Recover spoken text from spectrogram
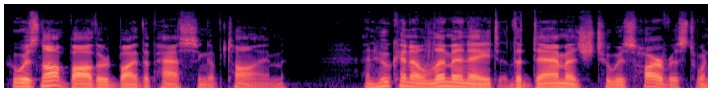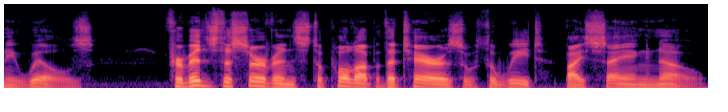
who is not bothered by the passing of time, and who can eliminate the damage to his harvest when he wills, forbids the servants to pull up the tares with the wheat by saying no.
